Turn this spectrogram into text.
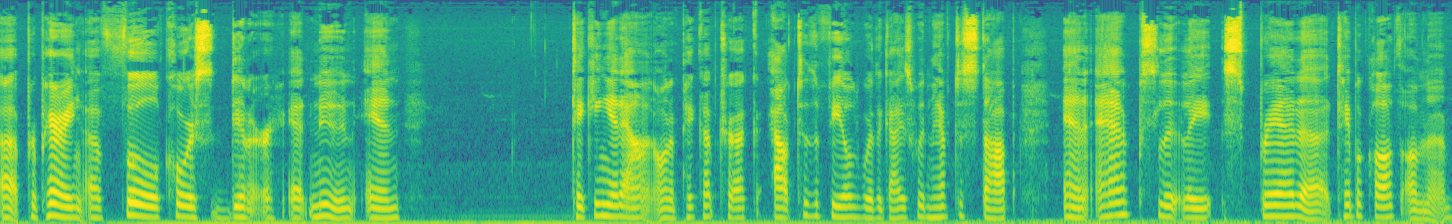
uh, preparing a full course dinner at noon and taking it out on a pickup truck out to the field where the guys wouldn't have to stop and absolutely spread a tablecloth on the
